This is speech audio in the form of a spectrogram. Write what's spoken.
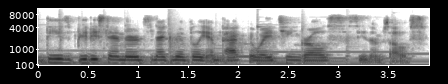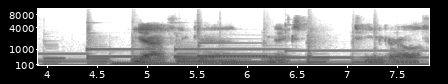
these beauty standards negatively impact the way teen girls see themselves? Yeah, I think it makes teen girls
